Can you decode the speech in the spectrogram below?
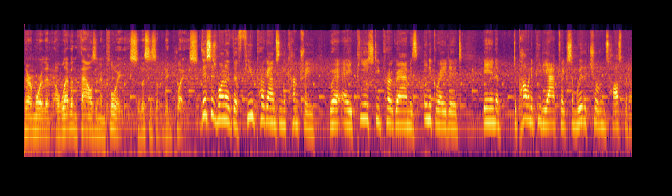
there are more than 11,000 employees, so this is a big place. This is one of the few programs in the country where a PhD program is integrated in a Department of Pediatrics and with a children's hospital.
